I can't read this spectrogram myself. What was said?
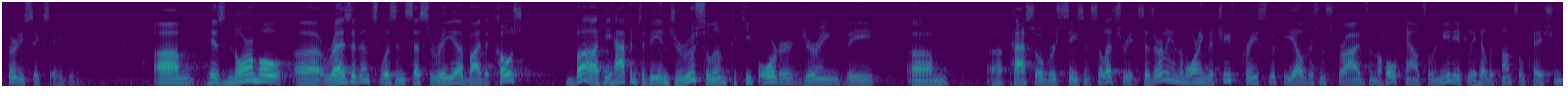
36 AD. Um, his normal uh, residence was in Caesarea by the coast, but he happened to be in Jerusalem to keep order during the um, uh, Passover season. So let's read. It says, Early in the morning, the chief priests with the elders and scribes and the whole council immediately held a consultation,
